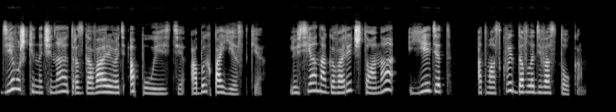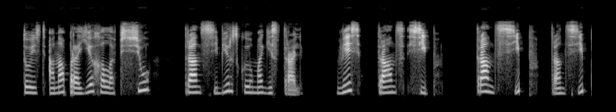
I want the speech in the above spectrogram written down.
Девушки начинают разговаривать о поезде, об их поездке. Люсьяна говорит, что она едет от Москвы до Владивостока. То есть она проехала всю Транссибирскую магистраль, весь Транссиб. Транссиб, Транссиб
